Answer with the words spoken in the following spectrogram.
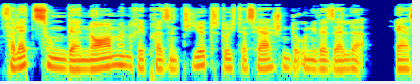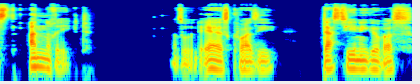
Verletzung der Normen repräsentiert durch das herrschende Universelle erst anregt. Also er ist quasi dasjenige, was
